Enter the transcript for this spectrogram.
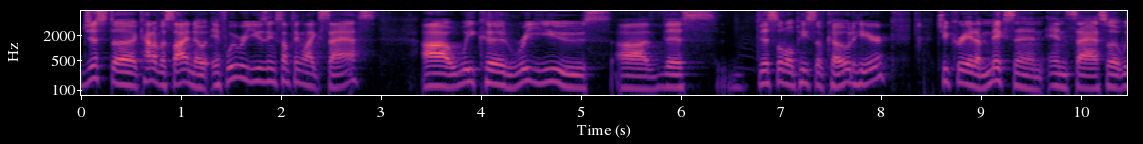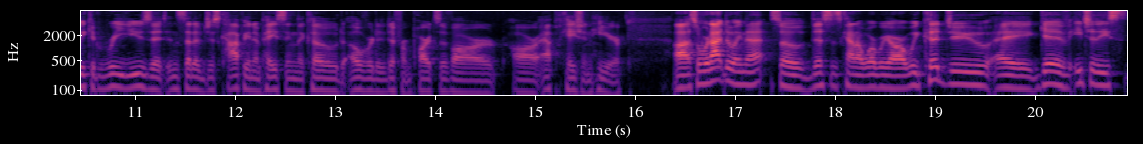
just a, kind of a side note, if we were using something like Sass, uh, we could reuse uh, this this little piece of code here to create a mixin in Sass so that we could reuse it instead of just copying and pasting the code over to different parts of our, our application here. Uh, so we're not doing that. So this is kind of where we are. We could do a give each of these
